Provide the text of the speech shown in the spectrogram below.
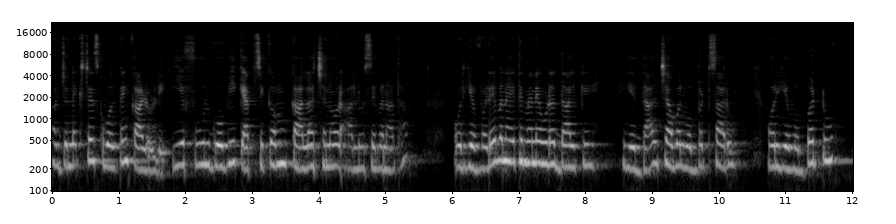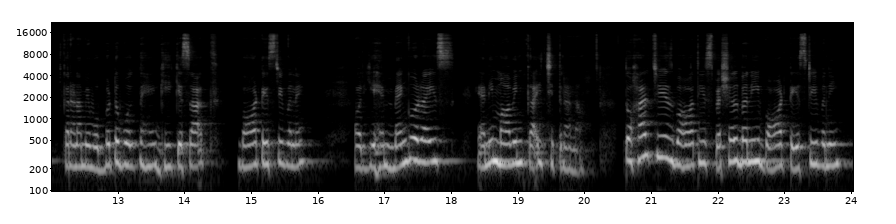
और जो नेक्स्ट है, इसको बोलते हैं कालुल्ली ये फूल गोभी, कैप्सिकम, काला चना और आलू से बना था। और ये वड़े बनाए थे मैंने उड़द दाल के। ये दाल चावल वब्बट सारू और ये वब्बटू कन्नड़ा में वब्बटू बोलते हैं, घी के साथ। बहुत टेस्टी बने। और ये है मैंगो राइस, यानी माविन काई चित्राना। तो हर चीज़ बहुत ही स्पेशल बनी, बहुत टेस्टी बनी।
